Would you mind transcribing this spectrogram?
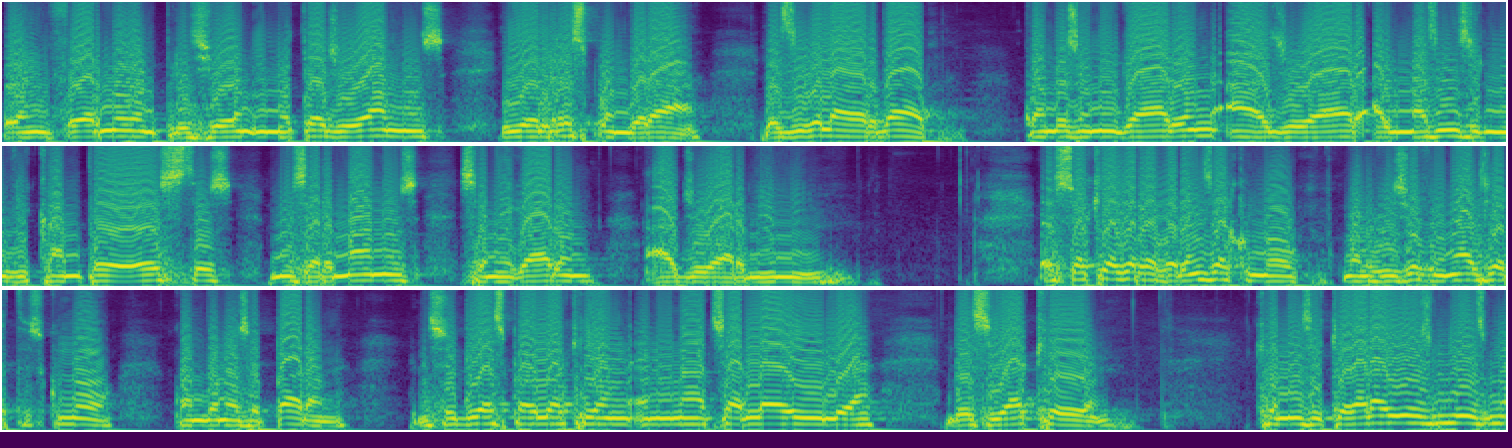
o enfermo o en prisión y no te ayudamos? Y él responderá, les digo la verdad, cuando se negaron a ayudar al más insignificante de estos, mis hermanos se negaron a ayudarme a mí. Esto aquí hace referencia como, como al juicio final, ¿cierto? Es como cuando nos separan. En esos días Pablo aquí en, una charla de Biblia decía que, que ni siquiera era Dios mismo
